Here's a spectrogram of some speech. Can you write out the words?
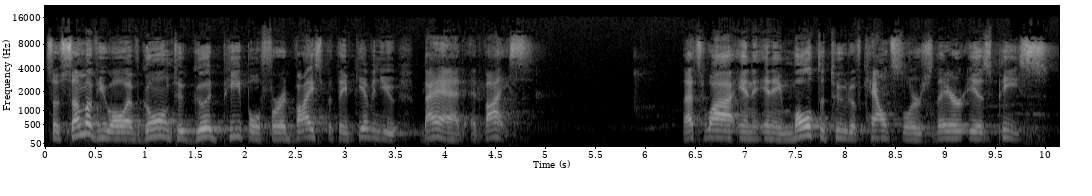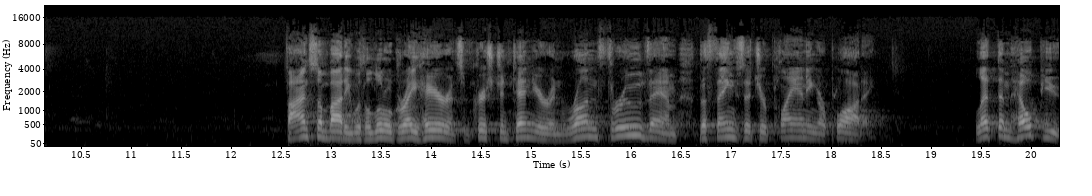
So some of you all have gone to good people for advice, but they've given you bad advice. That's why in, in a multitude of counselors there is peace. Find somebody with a little gray hair and some Christian tenure and run through them the things that you're planning or plotting. Let them help you.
